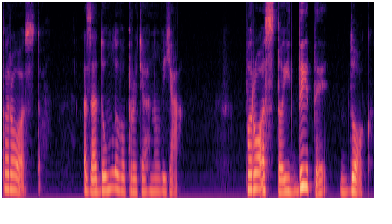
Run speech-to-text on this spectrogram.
Просто, задумливо протягнув я. Просто йди ти, док,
